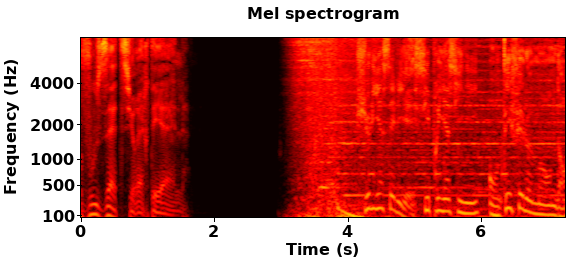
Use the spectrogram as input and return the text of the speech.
vous êtes sur RTL. Julien Cellier et Cyprien Sini ont défait le monde dans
